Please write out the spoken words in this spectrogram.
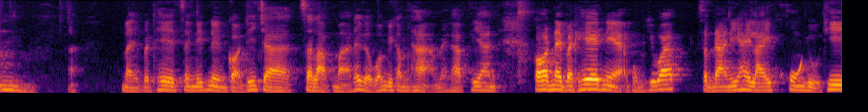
อืมอะในประเทศสักนิดหนึ่งก่อนที่จะสลับมาถ้าเกิดว่ามีคำถามนะครับพี่อันก็ในประเทศเนี่ย ผมคิดว่าสัปดาห์นี้ไฮไลท์คงอยู่ที่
